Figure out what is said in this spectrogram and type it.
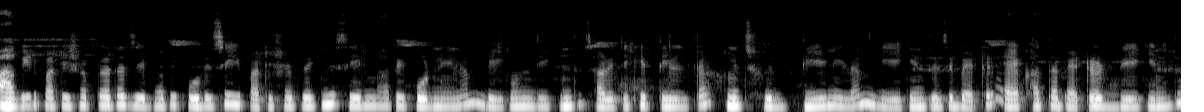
আগের পাটি পাটিসাপটাটা যেভাবে করেছি এই পাটিসাপটা কিন্তু সেমভাবে করে নিলাম। বেগুন দিয়ে কিন্তু চারিদিকে তেলটা আমি দিয়ে নিলাম। দিয়ে কিন্তু এই যে ব্যাটার এক হাতা ব্যাটার দিয়ে কিন্তু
